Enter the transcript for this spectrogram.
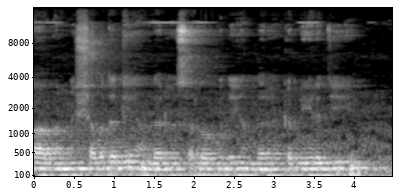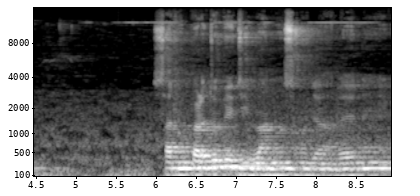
ਪਾਵਨ ਸ਼ਬਦ ਦੇ ਅੰਦਰ ਸਲੋਕ ਦੇ ਅੰਦਰ ਕਬੀਰ ਜੀ ਸਾਨੂੰ ਕਲਯੁਗੀ ਜੀਵਾਂ ਨੂੰ ਸਮਝਾ ਰਹੇ ਨੇ,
